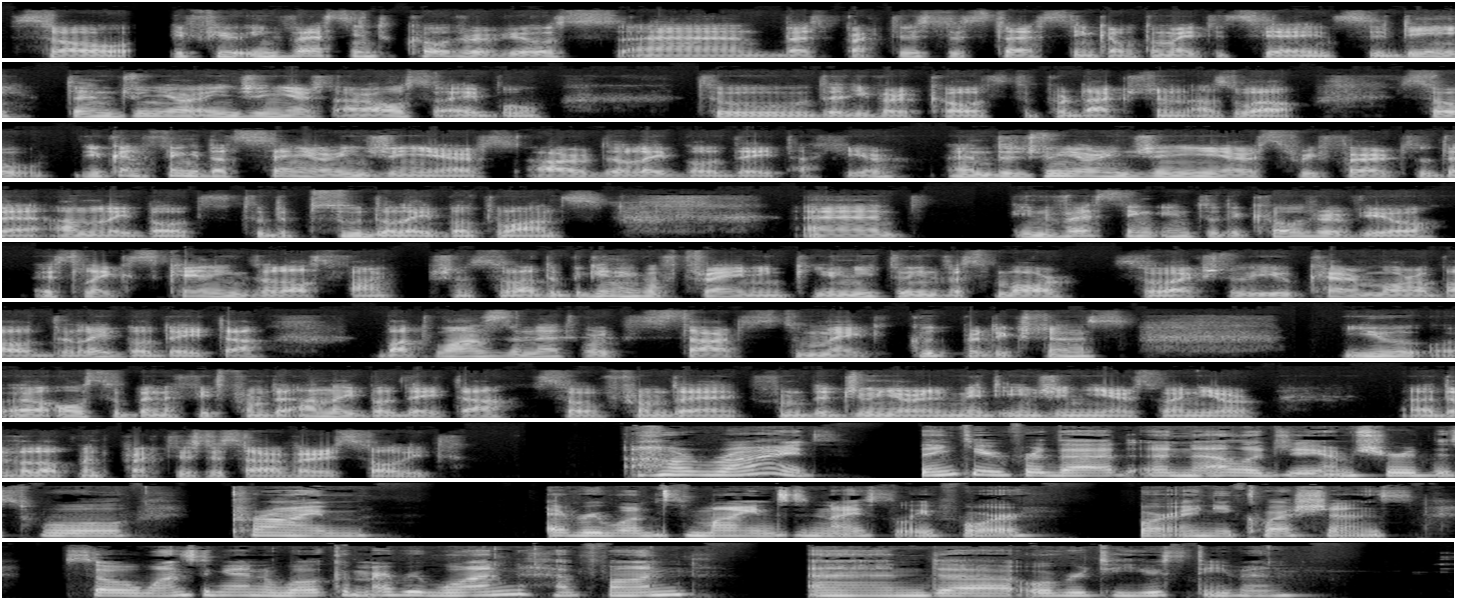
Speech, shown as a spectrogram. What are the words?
So if you invest into code reviews and best practices testing, automated CI and CD, then junior engineers are also able to deliver code to production as well. So you can think that senior engineers are the labeled data here, and the junior engineers refer to the unlabeled, to the pseudo-labeled ones. And investing into the code review is like scaling the loss function. So at the beginning of training, you need to invest more. So actually, you care more about the label data but once the network starts to make good predictions, you uh, also benefit from the unlabeled data. So from the from the junior and mid engineers when your uh, development practices are very solid. All right. Thank you for that analogy. I'm sure this will prime everyone's minds nicely for for any questions. So once again, welcome everyone. Have fun, and uh, over to you, Stephen.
